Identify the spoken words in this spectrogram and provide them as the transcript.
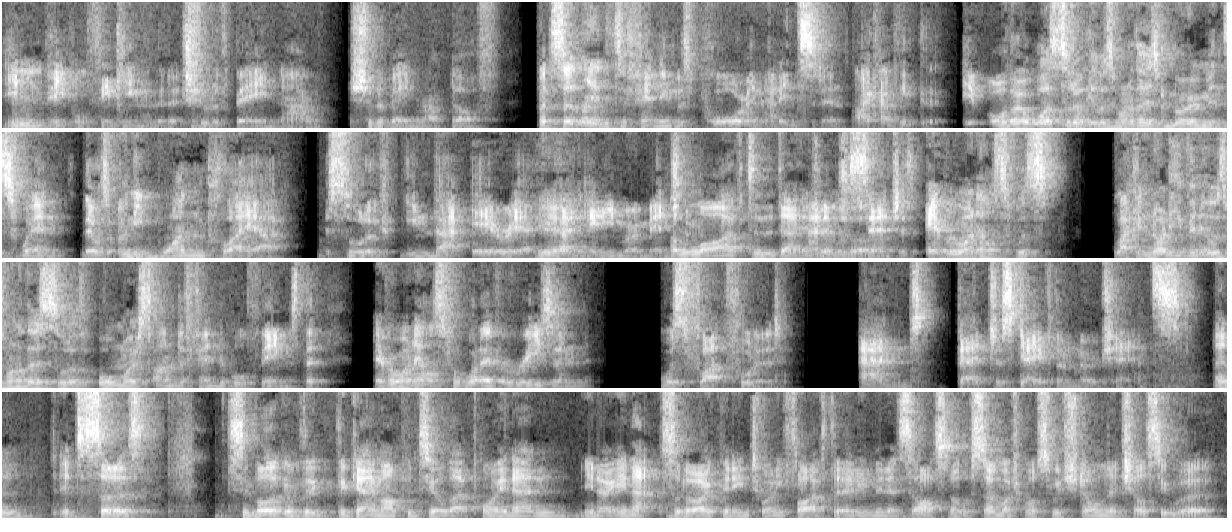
in people thinking that it should have been uh, should have been rubbed off. But certainly the defending was poor in that incident. Like I think that it, although it was sort of it was one of those moments when there was only one player sort of in that area who Yeah. had any momentum. alive to the danger. and it was well. Sanchez. Everyone else was like not even it was one of those sort of almost undefendable things that everyone else for whatever reason was flat-footed and that just gave them no chance. and it's sort of symbolic of the, the game up until that point and you know in that sort of opening 25 30 minutes arsenal was so much more switched on than chelsea were.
